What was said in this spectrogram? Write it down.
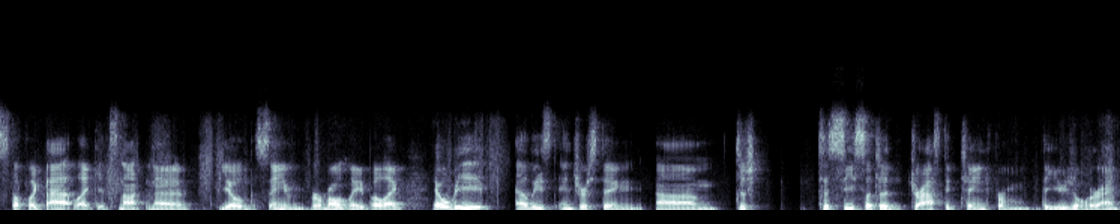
stuff like that, like it's not to feel the same remotely, but like it will be at least interesting um just to see such a drastic change from the usual, right?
